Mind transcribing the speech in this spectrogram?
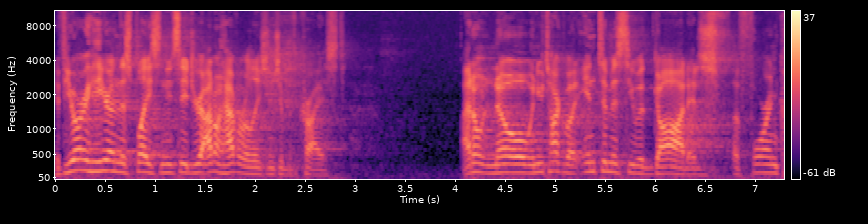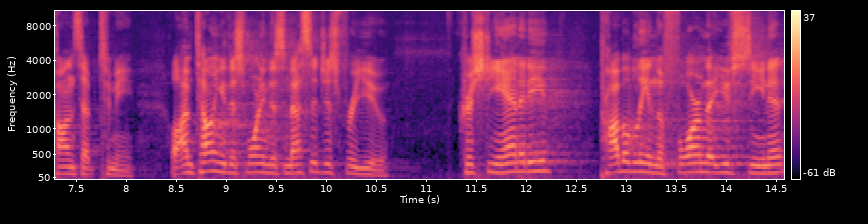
If you are here in this place and you say, Drew, I don't have a relationship with Christ, I don't know, when you talk about intimacy with God, it's a foreign concept to me. Well, I'm telling you this morning, this message is for you. Christianity, probably in the form that you've seen it,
